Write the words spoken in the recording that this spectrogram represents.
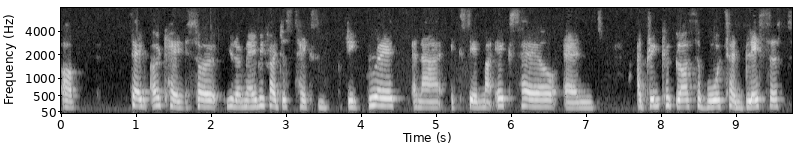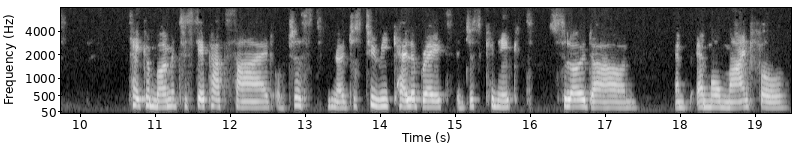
of saying, okay, so, you know, maybe if I just take some deep breath and I extend my exhale and I drink a glass of water and bless it. Take a moment to step outside or just, you know, just to recalibrate and just connect, slow down and, and more mindful.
